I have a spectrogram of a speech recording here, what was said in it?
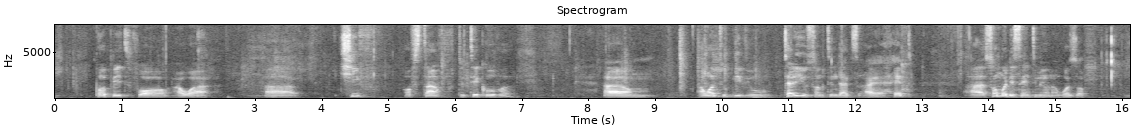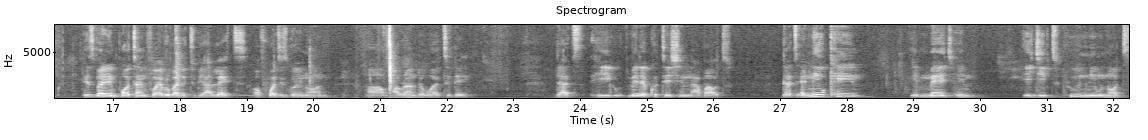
pulpit for our uh, chief of staff to take over, um, I want to give you, tell you something that I had uh, somebody sent me on a WhatsApp. It's very important for everybody to be alert of what is going on uh, around the world today. That he made a quotation about that a new king emerged in Egypt who knew not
